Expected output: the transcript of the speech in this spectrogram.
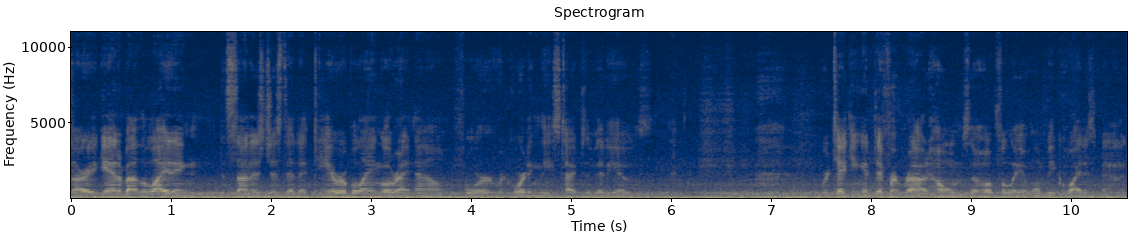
Sorry again about the lighting. The sun is just at a terrible angle right now for recording these types of videos. We're taking a different route home, so hopefully it won't be quite as bad.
